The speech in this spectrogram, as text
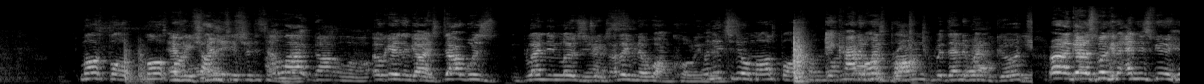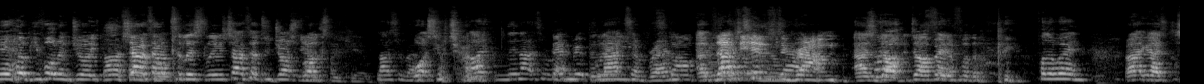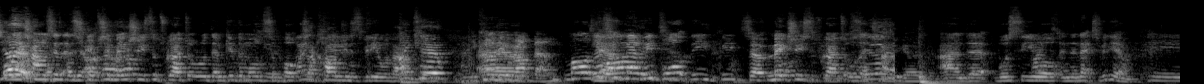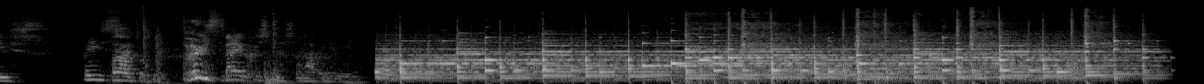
Mars bar, Mars bar Every challenge. 20th. I like that a lot. Okay then, guys, that was blending loads of Yes. drinks. I don't even know what I'm calling We need this. to do a Mars bar challenge. It like kind of Mars went bar. wrong, but then it Yeah. went good. Right, guys, we're gonna end this video here. Hope you've all enjoyed. Nice Shout out to Liz Lewis. Shout out to Josh Yes, Vlogs. thank you. Knights of Ren. What's your channel? Night, the Knights of Ben Ren. Ripley, The Knights of Ren. Uh, Kid. That's Yeah. Instagram. And Shut Darth. Darth Vader for the. For the win. Right, guys, all the channels in the description. Make sure you subscribe to all of them. Give them all the support because I can't do this video without them. Thank them. you. You can't do it Uh, without them. Mars Yeah. Listen, man, we bought these. We... So make sure you subscribe to all their See you later. channels, and uh, we'll see you all in the next video. Peace. Peace. Bye. Peace. Merry Christmas and Happy New Year.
